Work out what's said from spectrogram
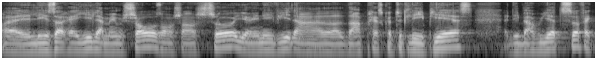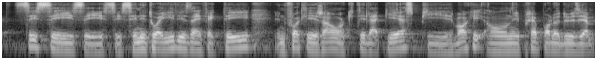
Euh, les oreillers, la même chose, on change ça. Il y a un évier dans, presque toutes les pièces, des barbouillettes, tout ça. Fait c'est nettoyé, désinfecté une fois que les gens ont quitté la pièce, puis OK, on est prêt pour le deuxième.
